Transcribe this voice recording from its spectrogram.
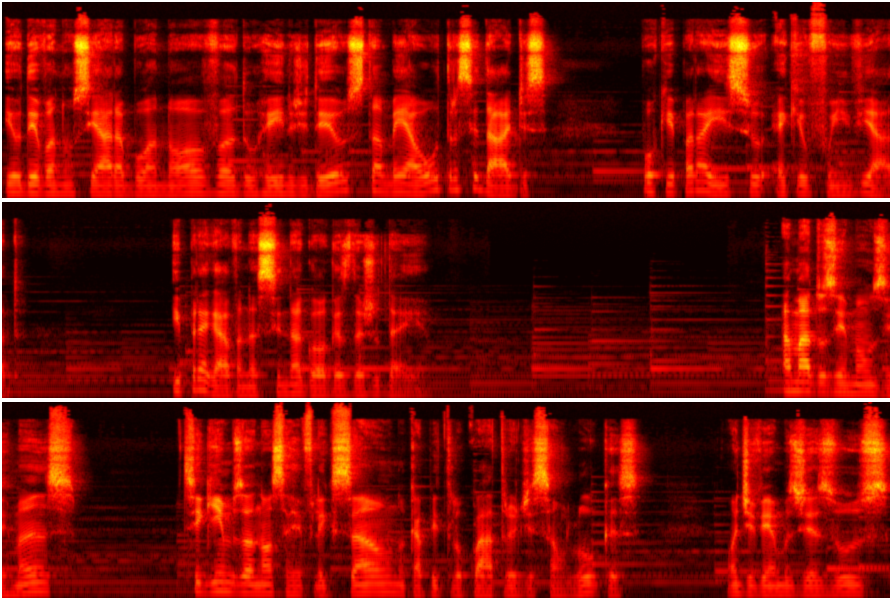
Eu devo anunciar a boa nova do reino de Deus também a outras cidades, porque para isso é que eu fui enviado. E pregava nas sinagogas da Judéia. Amados irmãos e irmãs, Seguimos a nossa reflexão no capítulo 4 de São Lucas, onde vemos Jesus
